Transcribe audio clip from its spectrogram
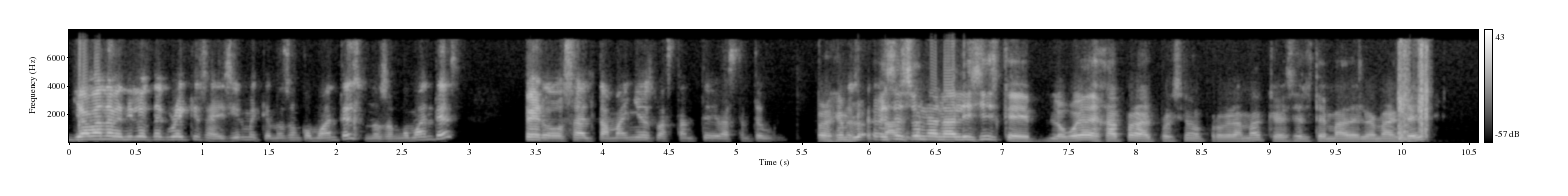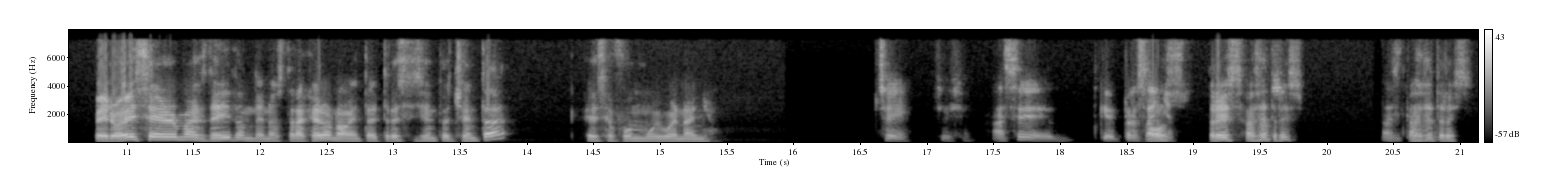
ya van a venir los neckbreakers a decirme que no son como antes, no son como antes, pero o sea, el tamaño es bastante, bastante. por ejemplo, ese es un análisis que lo voy a dejar para el próximo programa, que es el tema del Air Max Day. Pero ese Air Max Day donde nos trajeron 93 y 180, ese fue un muy buen año. Sí, sí, sí. Hace que tres años. Tres, hace ¿Dos? tres, Hace tres.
